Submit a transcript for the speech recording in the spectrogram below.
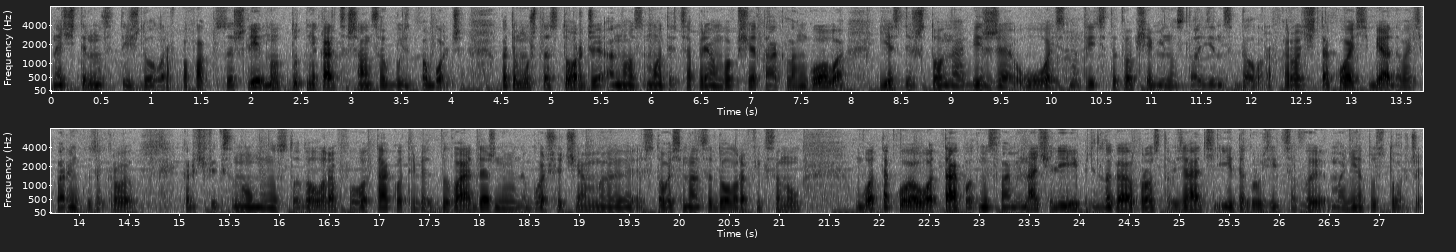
на 14 тысяч долларов по факту зашли, но тут, мне кажется, шансов будет побольше, потому что сторджи, оно смотрится прям вообще так лонгово, если что, на бирже, ой, смотрите, тут вообще минус 111 долларов, короче, такое себе, давайте по рынку закрою, короче, фиксанул минус 100 долларов, вот так вот, ребят, бывает, даже, наверное, больше, чем 118 э, долларов фиксанул, вот такое вот так вот мы с вами начали и предлагаю просто взять и догрузиться в монету Сторджи.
